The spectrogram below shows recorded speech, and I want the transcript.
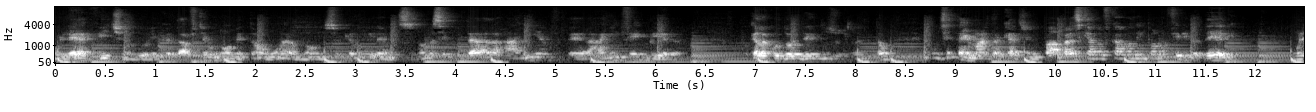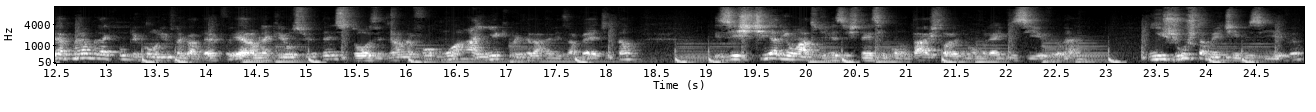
mulher vítima do Richard Davis tinha um nome, então um era o nome, não sei o que, eu não me lembro. Esse nome assim, dela era rainha, era rainha enfermeira, porque ela cuidou dele nos últimos anos. Então, quando você tem a imagem da Catherine Parr, parece que ela ficava limpando a ferida dele. Mulher, a primeira mulher que publicou um livro na Inglaterra foi ela, a mulher criou os filhos desde 12, então ela formou a rainha que foi virar a Elizabeth. Então, existia ali um ato de resistência em contar a história de uma mulher invisível, né? injustamente invisível,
